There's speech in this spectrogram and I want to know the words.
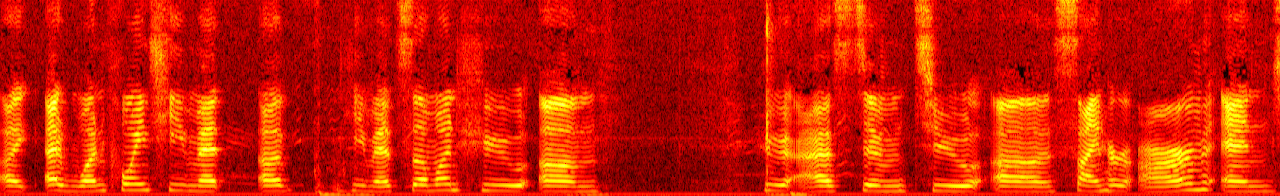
like at one point he met uh he met someone who um who asked him to uh sign her arm and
